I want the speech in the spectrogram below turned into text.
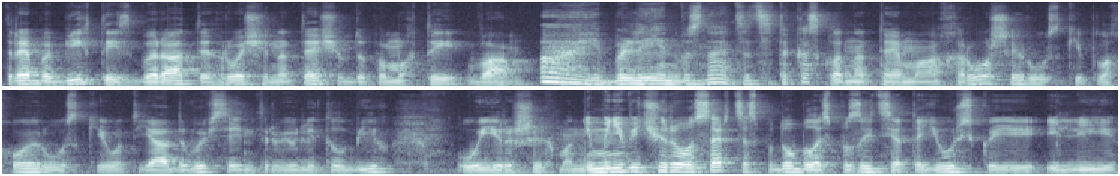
Треба бігти і збирати гроші на те, щоб допомогти вам. Ай, блін, ви знаєте, це така складна тема. Хороший русський, плохой русський. От я дивився інтерв'ю Little Big у Іри Шихман. І мені від щирого серця сподобалась позиція Таюрської, Іллі.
